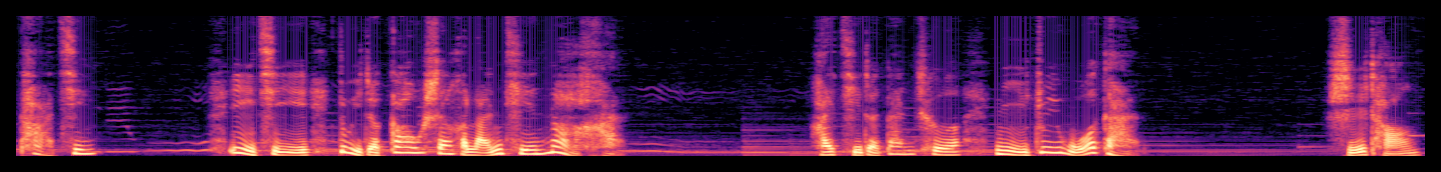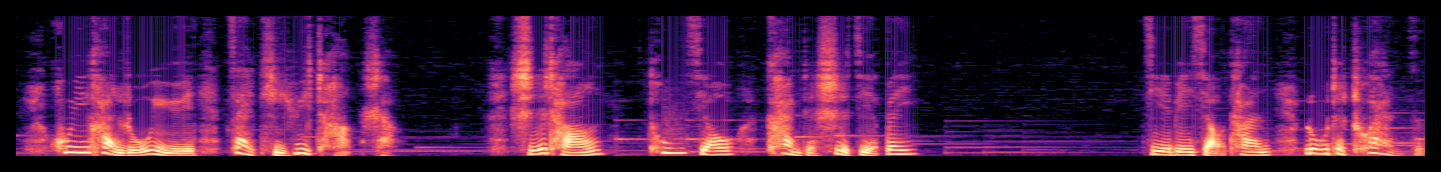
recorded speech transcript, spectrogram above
踏青，一起对着高山和蓝天呐喊，还骑着单车你追我赶，时常挥汗如雨在体育场上。时常通宵看着世界杯，街边小摊撸着串子，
